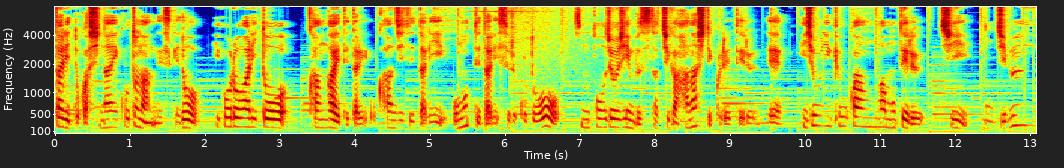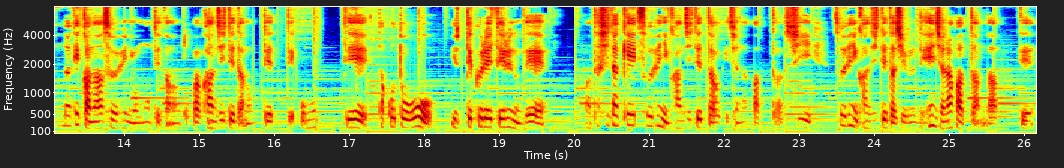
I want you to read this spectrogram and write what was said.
たりとかしないことなんですけど、日頃割と考えてたり、感じてたり、思ってたりすることを、その登場人物たちが話してくれてるんで、非常に共感が持てるし、自分だけかな、そういうふうに思ってたのとか、感じてたのってって思ってたことを言ってくれてるので、私だけそういうふうに感じてたわけじゃなかったし、そういうふうに感じてた自分って変じゃなかったんだって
